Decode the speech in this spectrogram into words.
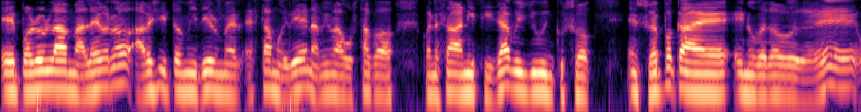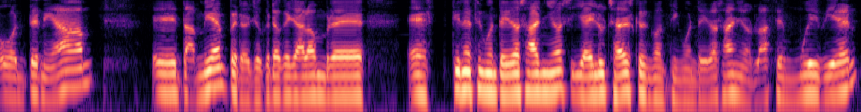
Eh, por un lado me alegro, a ver si Tommy Dreamer está muy bien, a mí me ha gustado cu- cuando estaba en ECW, incluso en su época eh, en WWE o en TNA eh, también, pero yo creo que ya el hombre tiene 52 años y hay luchadores que con 52 años lo hacen muy bien,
